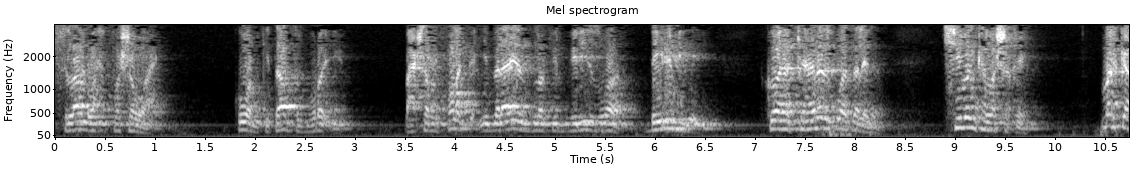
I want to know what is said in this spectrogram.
islaan wax fasho waaye. Kuwan kitaabta fura iyo bacsharalfalaga iyo balaayada la firfiriyo waa dayradiga iyo kahanada kuwaasa leedahay jimanka la shaqeeya marka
